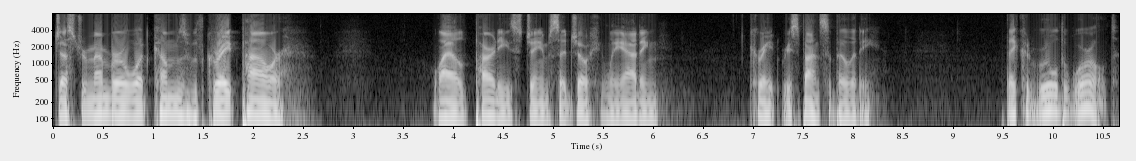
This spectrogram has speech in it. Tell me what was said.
Just remember what comes with great power. Wild parties, James said jokingly, adding, Great responsibility. They could rule the world.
